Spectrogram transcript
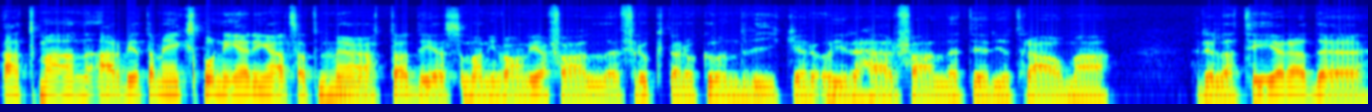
att man arbetar med exponering, alltså att möta det som man i vanliga fall fruktar och undviker. Och i det här fallet är det ju traumarelaterade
